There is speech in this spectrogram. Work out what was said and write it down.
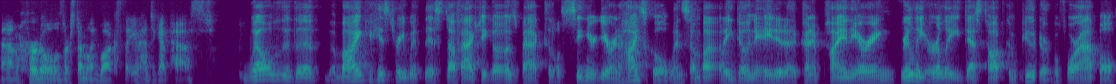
um, hurdles or stumbling blocks that you had to get past? Well, the, the my history with this stuff actually goes back to the senior year in high school when somebody donated a kind of pioneering, really early desktop computer before Apple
